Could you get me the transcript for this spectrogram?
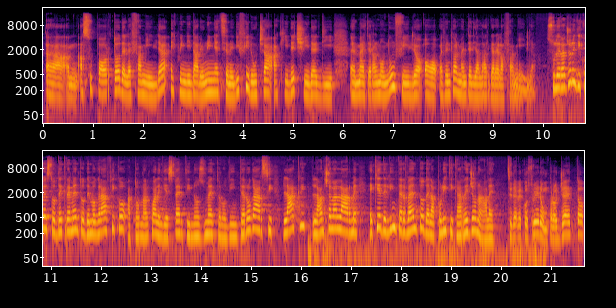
a supporto delle famiglie e quindi dare un'iniezione di fiducia a chi decide di eh, mettere al mondo un figlio o eventualmente di allargare la famiglia. Sulle ragioni di questo decremento demografico, attorno al quale gli esperti non smettono di interrogarsi, l'ACLIP lancia l'allarme e chiede l'intervento della politica regionale si deve costruire un progetto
